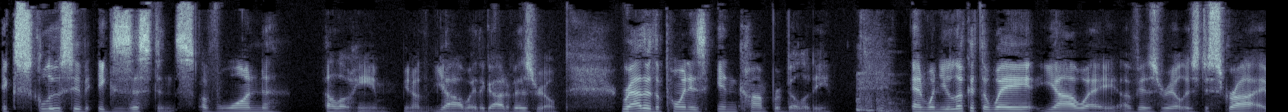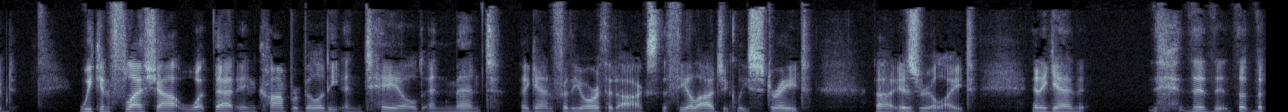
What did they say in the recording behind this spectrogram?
exclusive existence of one Elohim, you know, Yahweh, the God of Israel. Rather, the point is incomparability. and when you look at the way Yahweh of Israel is described, we can flesh out what that incomparability entailed and meant again for the Orthodox, the theologically straight uh, Israelite. And again, the, the, the,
